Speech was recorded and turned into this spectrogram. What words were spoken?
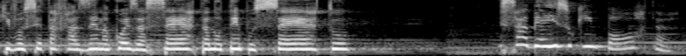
que você está fazendo a coisa certa, no tempo certo. E sabe, é isso que importa.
